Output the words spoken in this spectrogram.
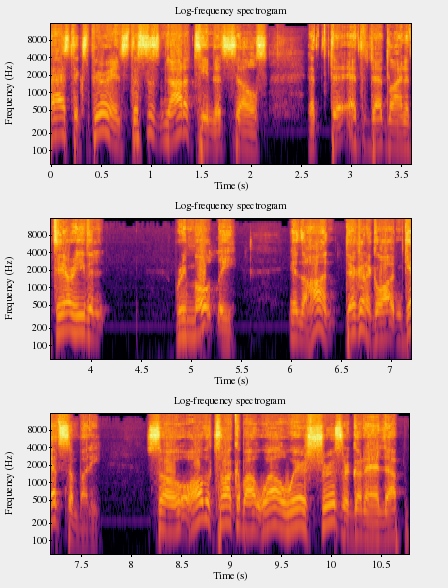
past experience, this is not a team that sells at the, at the deadline. If they're even remotely in the hunt, they're going to go out and get somebody. So all the talk about, well, where's Scherzer going to end up?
